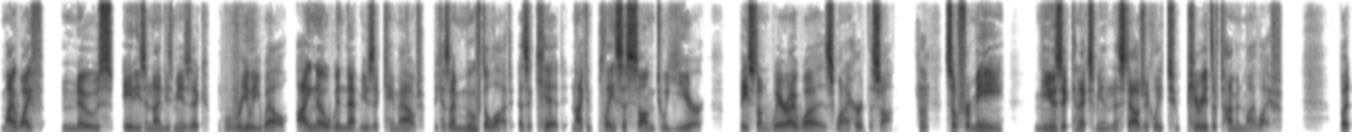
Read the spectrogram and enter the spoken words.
my wife knows 80s and 90s music really well. I know when that music came out because I moved a lot as a kid and I can place a song to a year based on where I was when I heard the song. Hmm. So for me, music connects me nostalgically to periods of time in my life. But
